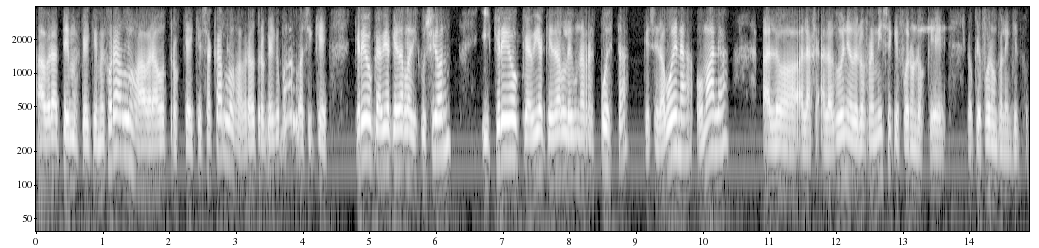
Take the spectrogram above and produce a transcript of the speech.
Habrá temas que hay que mejorarlos, habrá otros que hay que sacarlos, habrá otros que hay que ponerlos, así que creo que había que dar la discusión y creo que había que darle una respuesta, que será buena o mala, a, los dueños de los remises que fueron los que, los que fueron con la inquietud.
